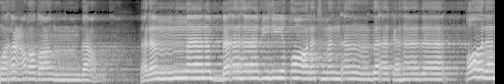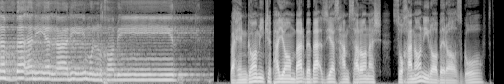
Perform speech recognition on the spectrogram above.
وأعرض عن بعض. فلما نبأها به قالت من أنبأك هذا؟ قال نبأني العليم الخبير. و هنگامی که پیامبر به بعضی از همسرانش سخنانی را به راز گفت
